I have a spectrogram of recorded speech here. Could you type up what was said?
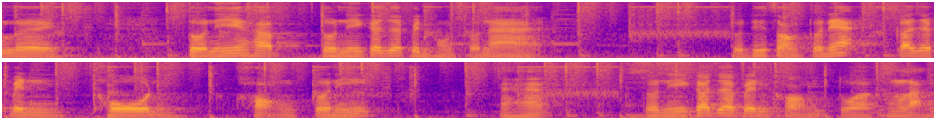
นเลย ตัวนี้ครับตัวนี้ก็จะเป็นของตัวหน้า ตัวที่ 2 ตัวเนี้ยก็จะเป็นโทนของตัวนี้นะฮะตัวนี้ก็จะเป็นของตัวข้างหลัง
